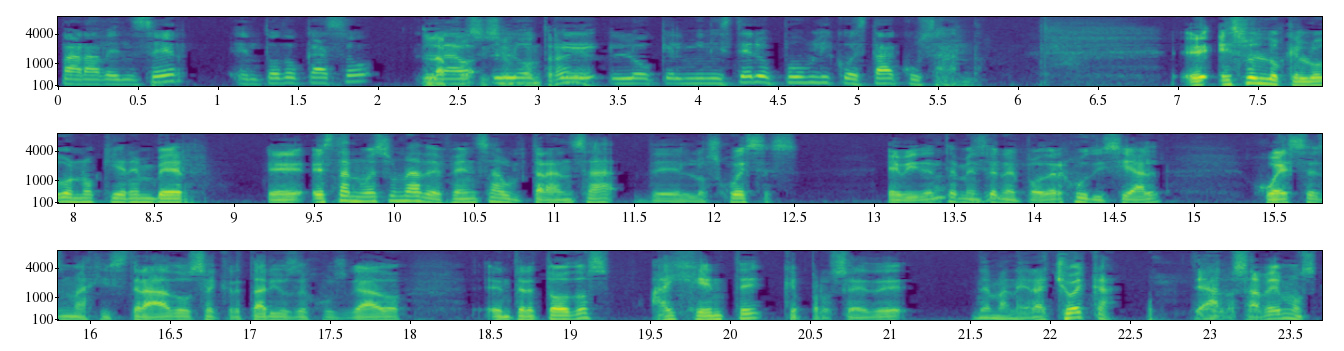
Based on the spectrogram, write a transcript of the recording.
para vencer, en todo caso, la, posición lo Que, lo que el ministerio público está acusando. Eh, eso es lo que luego no quieren ver. Eh, esta no es una defensa ultranza de los jueces Evidentemente en el Poder Judicial, jueces, magistrados, secretarios de juzgado, entre todos, hay gente que procede de manera chueca. Ya lo sabemos.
